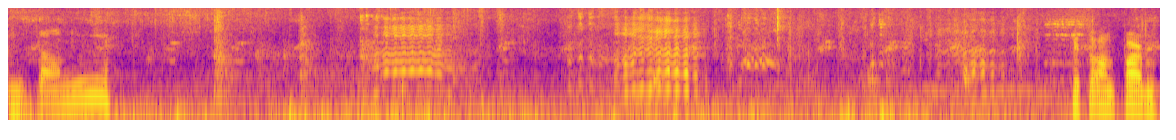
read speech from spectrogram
Ang dami. Ito ang farm.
